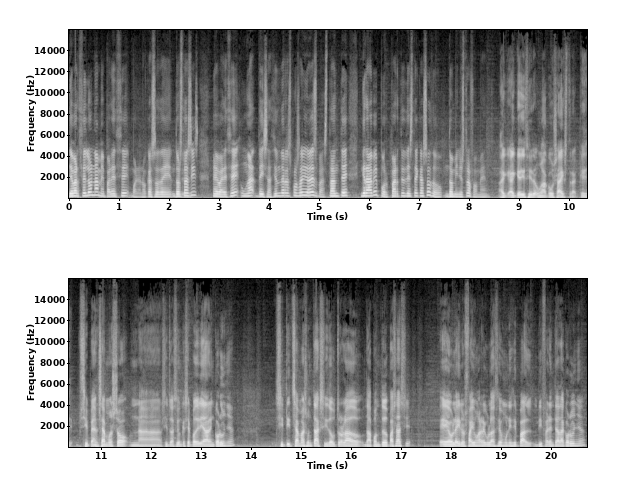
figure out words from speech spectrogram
de Barcelona me parece, bueno, no caso de dos taxis, me parece unha deixación de responsabilidades bastante grave por parte deste caso do, do ministro Fomento. Hai, hai que dicir unha cousa extra, que se si pensamos só na situación que se podría dar en Coruña, si ti chamas un taxi do outro lado da Ponte do Pasaxe, e Oleiros fai unha regulación municipal diferente á da Coruña,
